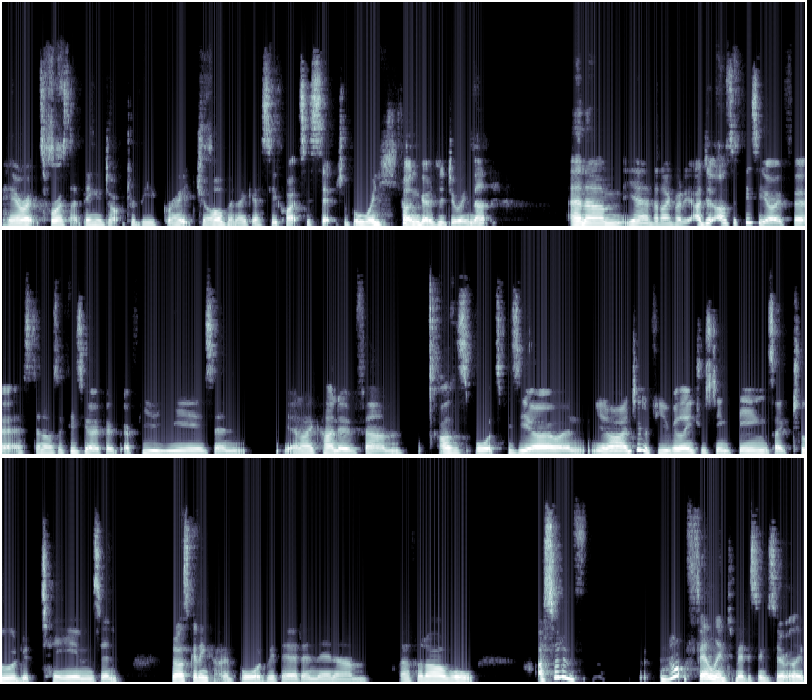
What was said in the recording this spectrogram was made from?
parents, for us, like being a doctor would be a great job, and I guess you're quite susceptible when you're younger to doing that. And um, yeah, then I got it. I, did, I was a physio first, and I was a physio for a few years, and and I kind of um, I was a sports physio, and you know, I did a few really interesting things, like toured with teams, and but I was getting kind of bored with it, and then um, I thought, oh well, I sort of not fell into medicine because I don't really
